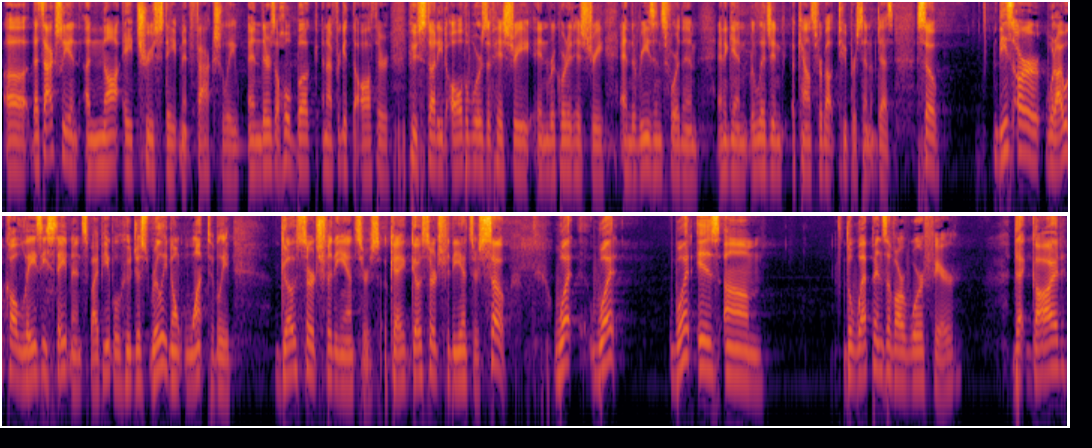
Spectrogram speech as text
uh, that's actually an, a not a true statement factually. And there's a whole book, and I forget the author, who studied all the wars of history in recorded history and the reasons for them. And again, religion accounts for about 2% of deaths. So these are what I would call lazy statements by people who just really don't want to believe. Go search for the answers, okay? Go search for the answers. So, what what what is um, the weapons of our warfare that God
